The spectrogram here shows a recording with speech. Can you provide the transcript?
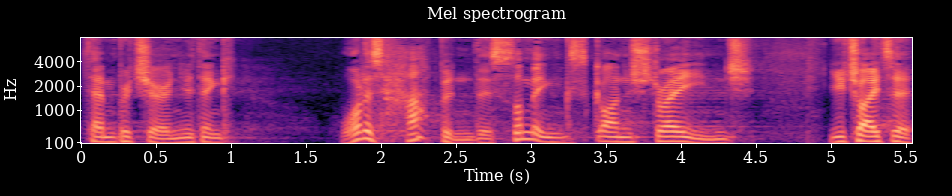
temperature, and you think, what has happened? There's something's gone strange. You try to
